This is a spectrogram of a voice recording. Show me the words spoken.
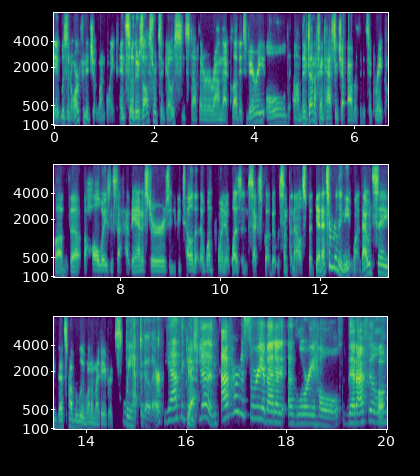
it was an orphanage at one point, and so there's all sorts of ghosts and stuff that are around that club. It's very old. Um, they've done a fantastic job with it. It's a great club. The the hallways and stuff have banisters, and you could tell that at one point it wasn't sex club; it was something else. But yeah, that's a really neat one. I would say that's probably one of my favorites. We have to go there. Yeah, I think Yeah. we should. I've heard a story about a, a glory hole that I feel Oh.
